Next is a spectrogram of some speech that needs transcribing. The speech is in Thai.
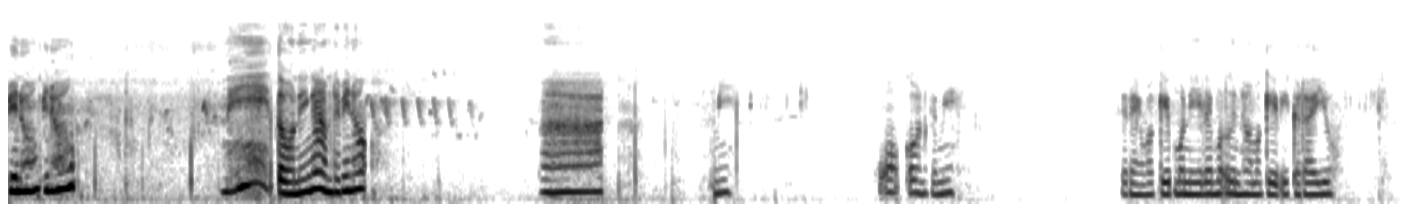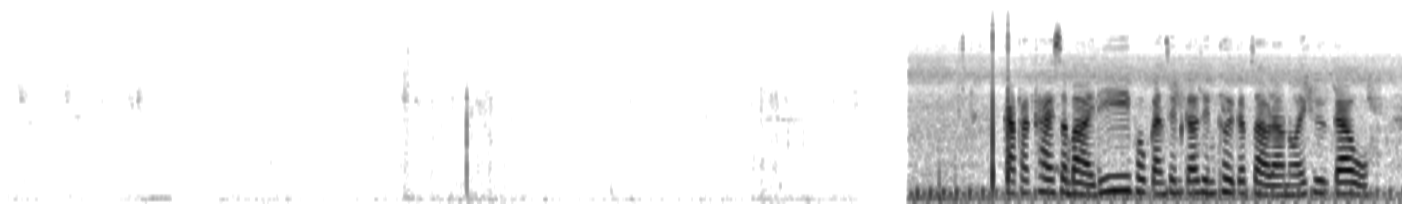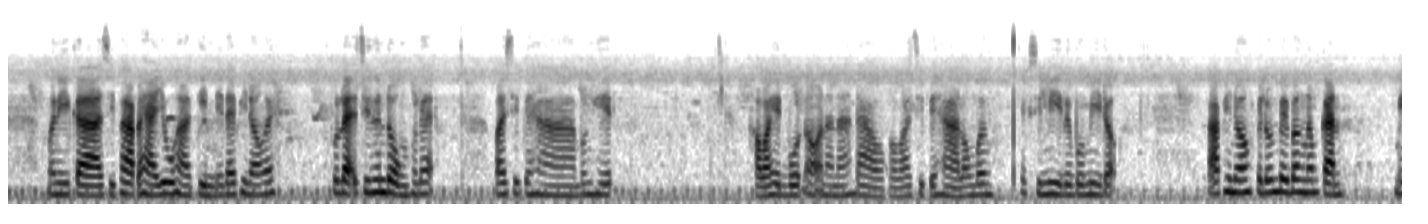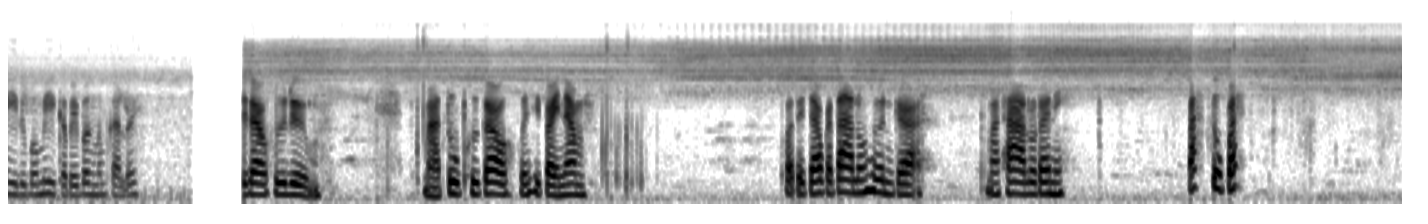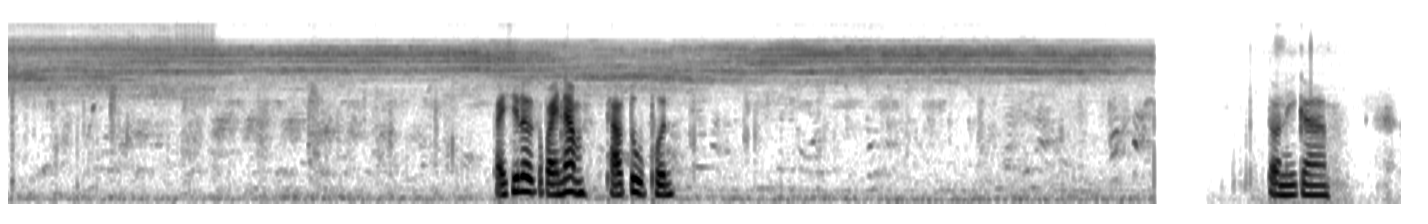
พี่น้องพี่น้อง นี่ตัวนี้งามเลยพี่น้องปาดมีหัวก่อนก็มีแสดงว่าเก็บมื้อนี้เลยมื้ออื่นเฮามาเก็บอีกก็ได้อยู่กับทักทายสบายดีพบกันเช่นเก่าเช่นเคยกับสาวดาวน้อยคือเก้า วันนี้กาสิพาไปหาอยู่หากินนี่ได้พี่น้องเอ้ยพูดแหละสิขึ้นดงพูดแหละว่าสิไปหาเบิ้งเฮ็ดเขาว่าเฮ็ดบดเอาน่ะนะดาวเขาว่าสิไปหาลองเบิ้งเอ็กซิมีหรือบ่มีดอกป้าพี่น้องไปลุ้นไปเบิ้งน้ำกัน มีหรือบ่มีก็ไปเบิ้งน้ำกันเลยเก้าคือดื่มหมาตูบคือเก้าเพิ่นสิไปนำพอแต่เจ้ากระตาลงเฮินกะมาท่ารถได้นี่ไปตูบไป ไปสิเลยก็ไปนำเท้าตูบเพิ่นตอนนี้ก็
